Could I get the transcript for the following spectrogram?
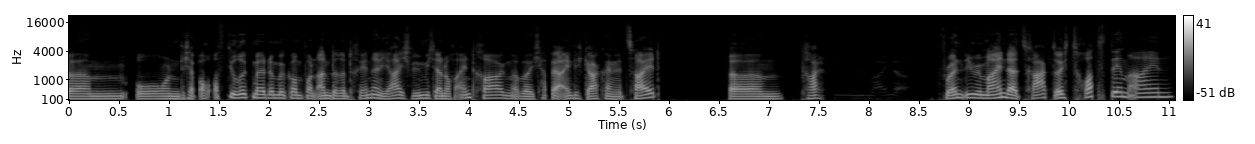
Ähm, und ich habe auch oft die Rückmeldung bekommen von anderen Trainern, ja, ich will mich da noch eintragen, aber ich habe ja eigentlich gar keine Zeit. Ähm, Friendly Reminder, tragt euch trotzdem ein,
